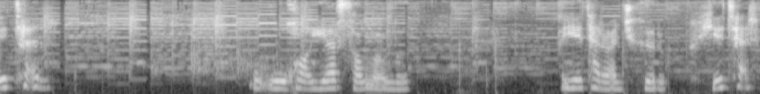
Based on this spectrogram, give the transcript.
Yeter. Oha yer sallandı. Yeter ben çıkıyorum. Yeter.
